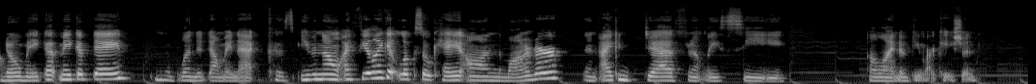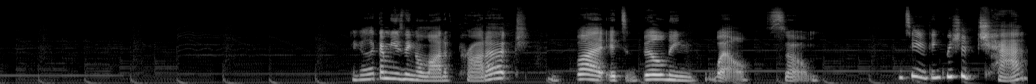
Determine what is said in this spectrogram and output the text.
no makeup makeup day. I'm going to blend it down my neck because even though I feel like it looks okay on the monitor, and I can definitely see a line of demarcation. I feel like I'm using a lot of product, but it's building well. So let's see, I think we should chat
